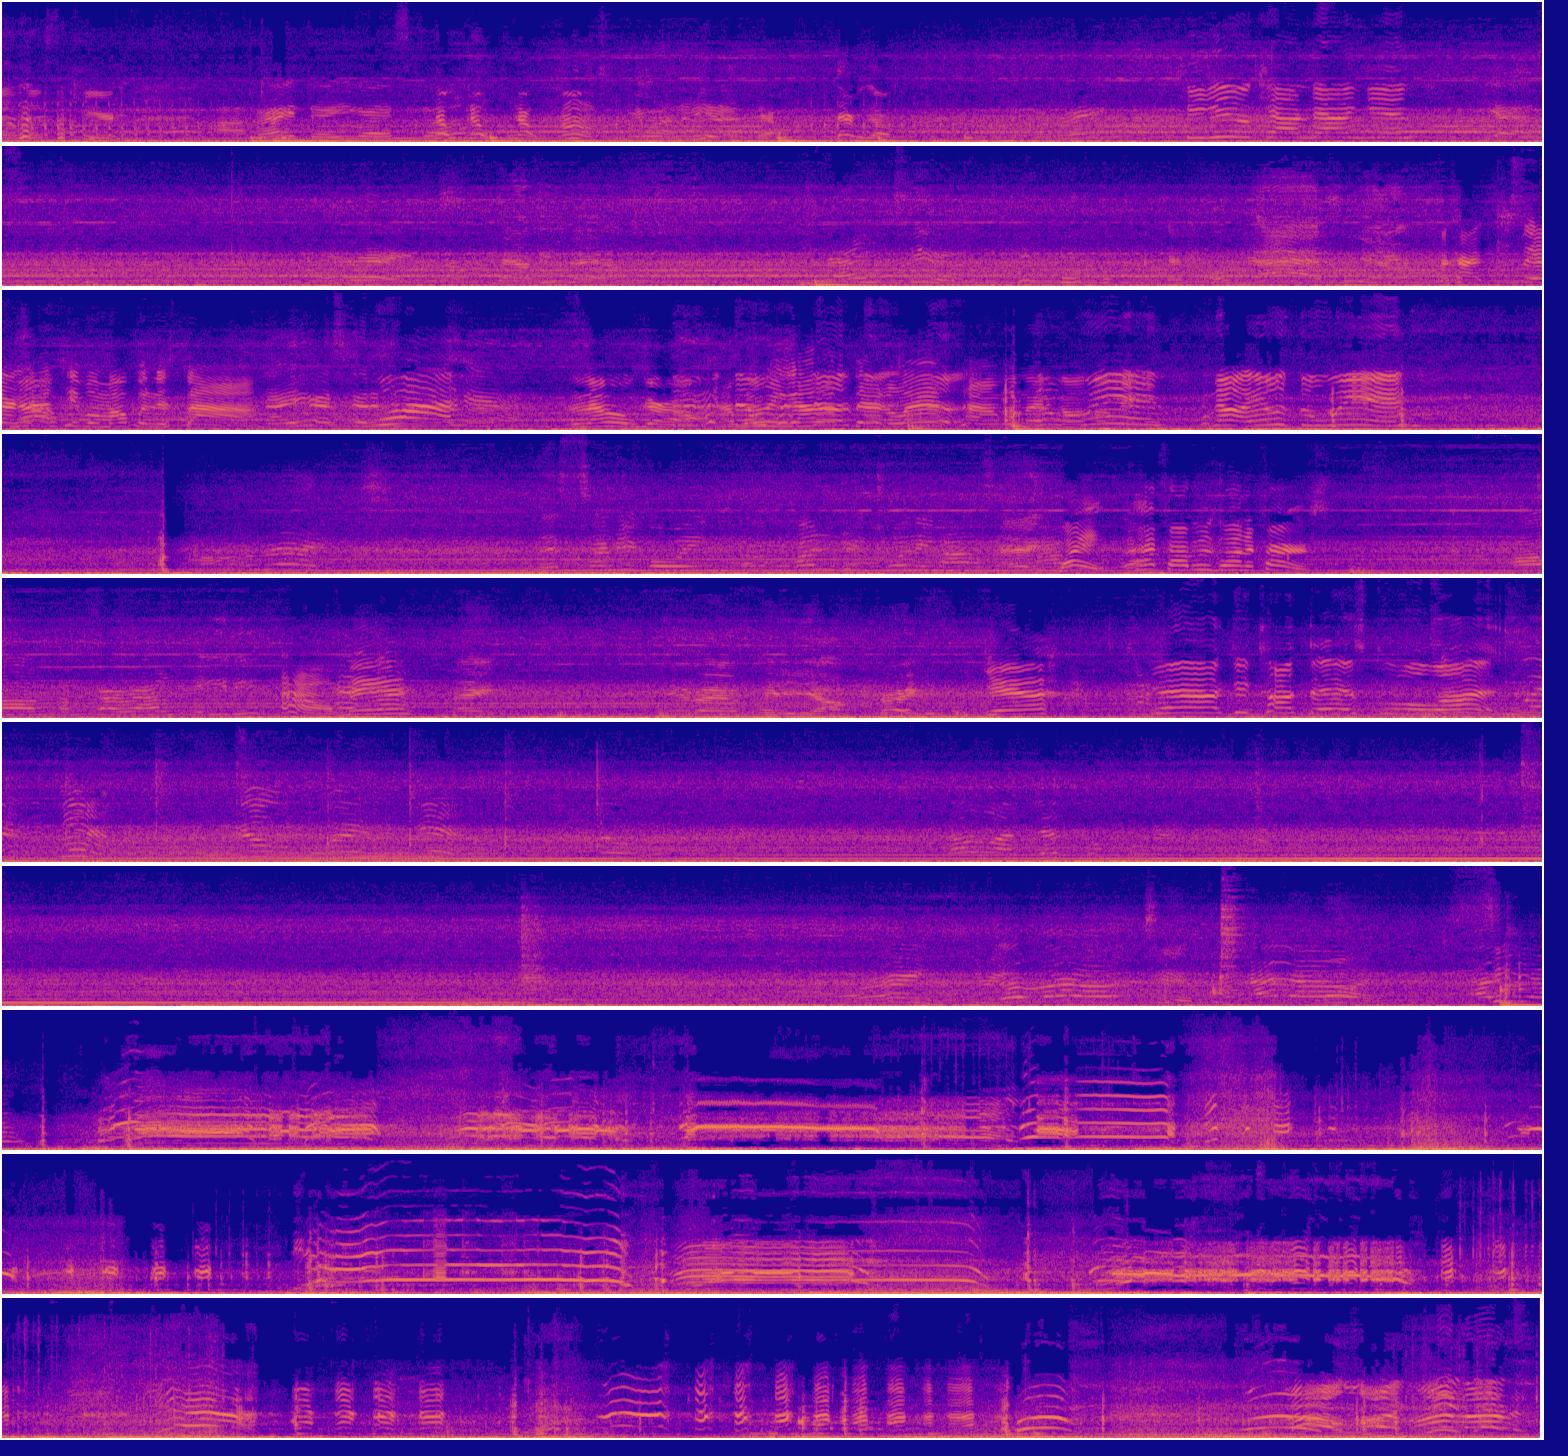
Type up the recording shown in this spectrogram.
All right, there you guys go. No, no, no. Uh, You want me to? yeah, there we go. All right. Can you count down again? Yes. All right. Happy pass. Round two. Oh, yes, yeah. Okay, Sarah, gotta keep them open this time. now you guys gotta Why? do my hand. No, girl. I The- only got no, us there the last time. We let it go. wind. No, it was the wind. All right. This time you're going 120 miles an Hey. hour. Wait, how far we going at first? Um, around 80. Oh, man. Hey, everybody else say y'all crazy. Yeah. Yeah, I get caught that at school a lot. All right. Three, two, one. See ya. Oh, Lord Jesus.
